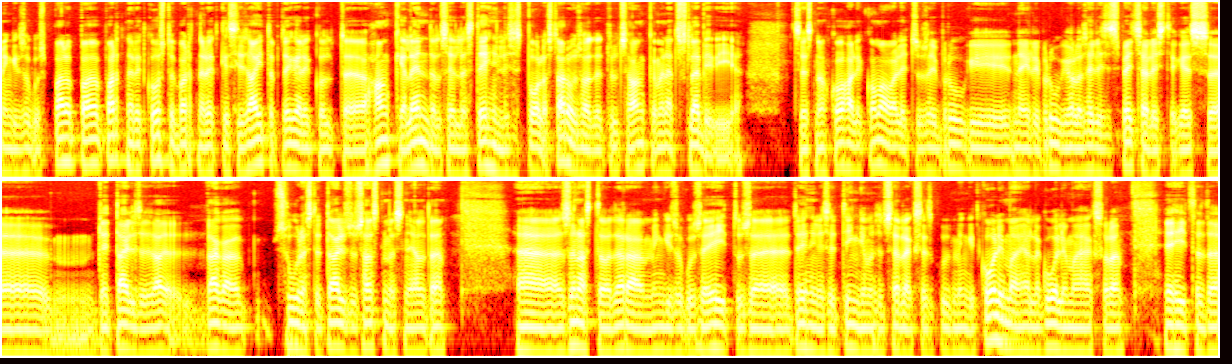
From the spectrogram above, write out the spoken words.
mingisugust par-, pa-, partnerit, koostööpartnerit, kes siis aitab tegelikult äh, hankijal endal sellest tehnilisest poolest aru saada, et üldse hankemenetlust läbi viia. sest noh, kohalik omavalitsus ei pruugi, neil ei pruugi olla selliseid spetsialiste, kes detailses, väga suures detailsusastmes nii-öelda Äh, sõnastavad ära mingisuguse ehituse tehnilised tingimused selleks, et kui mingit koolimaja, jälle koolimaja, eks ole, ehitada,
